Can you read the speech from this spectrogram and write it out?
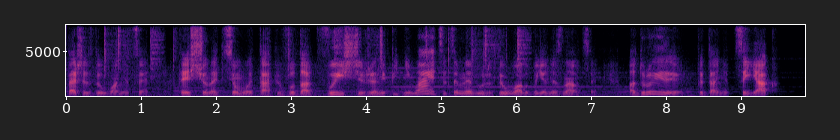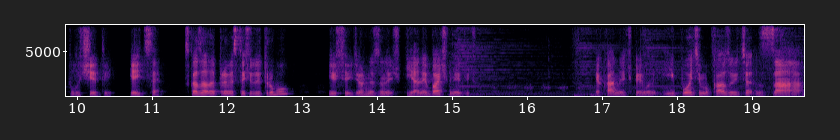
Перше здивування це те, що на цьому етапі вода вище вже не піднімається. Це мене дуже здивувало, бо я не знав це. А друге питання це як отримати яйце. Сказали привезти сюди трубу, і все, йдеш не за ниточку. Я не бачив ниточку. Яка ниточка? І потім, оказується, за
